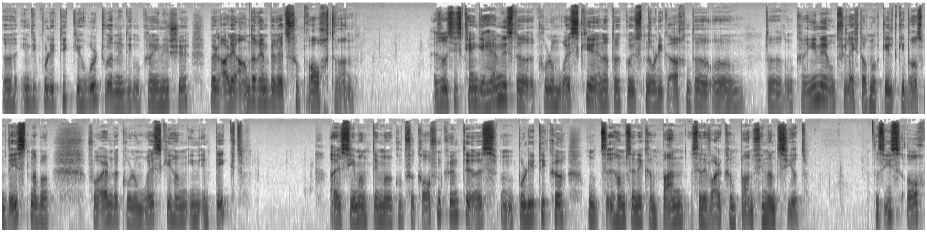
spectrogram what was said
äh, in die Politik geholt worden, in die ukrainische, weil alle anderen bereits verbraucht waren. Also es ist kein Geheimnis, der Kolomoisky, einer der größten Oligarchen der, äh, der Ukraine und vielleicht auch noch Geldgeber aus dem Westen, aber vor allem der Kolomoisky haben ihn entdeckt als jemand, den man gut verkaufen könnte als ähm, Politiker und haben seine Kampagne, seine Wahlkampagne finanziert. Das ist auch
